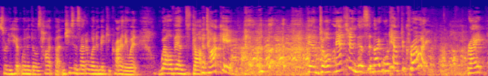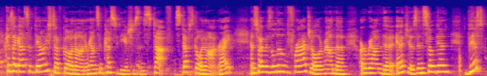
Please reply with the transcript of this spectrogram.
sort of hit one of those hot buttons. She says i don't want to make you cry. And i went well then stop talking. Then don't mention this and i won't have to cry. Right? Because i got some family stuff going on around some custody issues and stuff. Stuff's going on right? And so i was a little fragile around the around the edges and so then this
